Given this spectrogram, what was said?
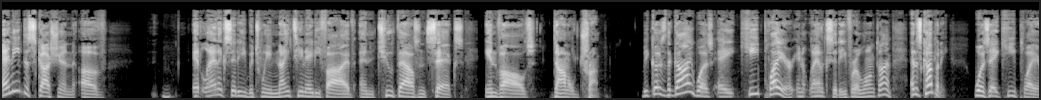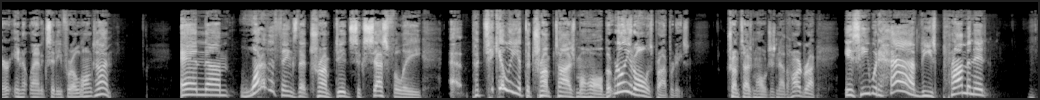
Any discussion of Atlantic City between 1985 and 2006 involves Donald Trump because the guy was a key player in Atlantic City for a long time, and his company was a key player in Atlantic City for a long time. And um, one of the things that Trump did successfully, uh, particularly at the Trump Taj Mahal, but really at all his properties, Trump Taj Mahal, is now the Hard Rock, is he would have these prominent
